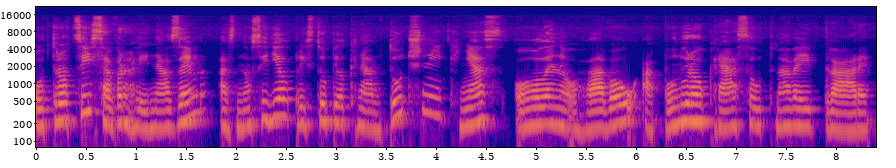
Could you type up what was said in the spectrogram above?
Otroci sa vrhli na zem a z nosidel pristúpil k nám tučný kňaz oholenou hlavou a ponurou krásou tmavej tváre.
